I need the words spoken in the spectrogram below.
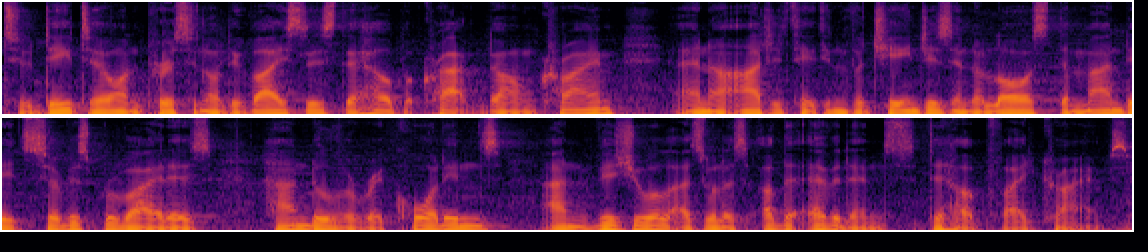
to data on personal devices to help crack down crime and are agitating for changes in the laws to mandate service providers hand over recordings and visual as well as other evidence to help fight crimes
